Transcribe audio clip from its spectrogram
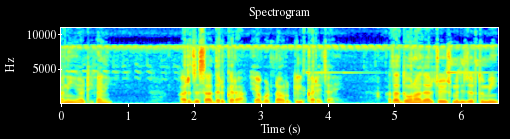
आणि या ठिकाणी अर्ज सादर करा या बटनावर क्लिक करायचं आहे. आता दोन हजार चोवीसमध्ये जर तुम्ही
